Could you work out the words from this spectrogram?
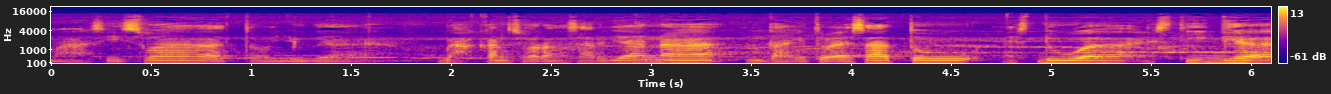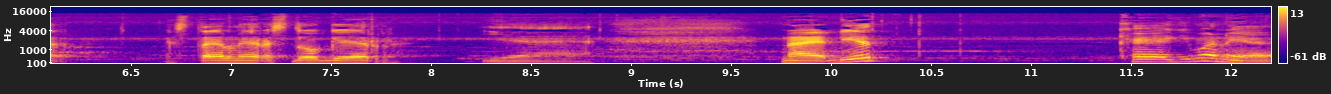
mahasiswa atau juga bahkan seorang sarjana, entah itu S1, S2, S3, S S Doger. Ya. Yeah nah dia kayak gimana ya?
